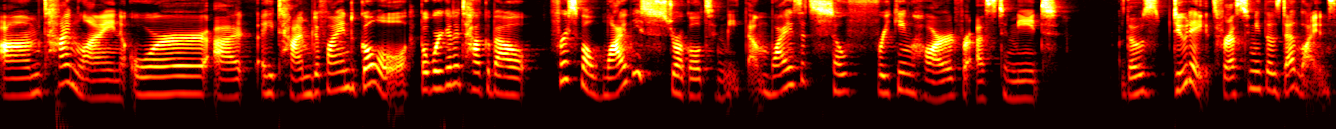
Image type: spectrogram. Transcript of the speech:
um, timeline or uh, a time defined goal. But we're going to talk about first of all, why we struggle to meet them. Why is it so freaking hard for us to meet those due dates, for us to meet those deadlines?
